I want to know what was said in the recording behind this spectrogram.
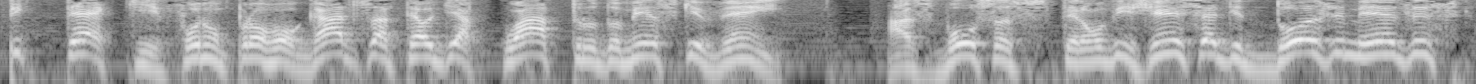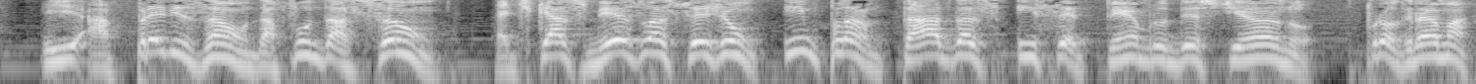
PICTEC foram prorrogadas até o dia 4 do mês que vem. As bolsas terão vigência de 12 meses e a previsão da fundação é de que as mesmas sejam implantadas em setembro deste ano. Programa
